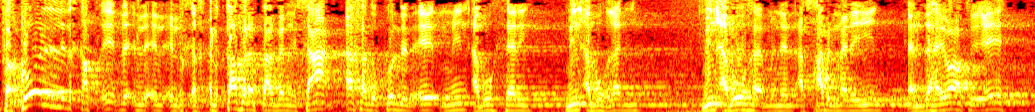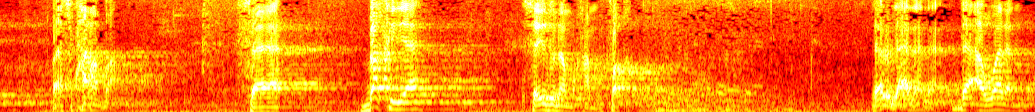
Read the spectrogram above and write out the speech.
فكل القافلة بتاع بني سعد أخذوا كل الإيه؟ مين ابوه ثري مين ابوه غني مين أبوها من اصحاب الملايين لأن ده هيعطي إيه سبحان الله. فبقي سيدنا محمد فقط. قالوا لا لا لا ده اولا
